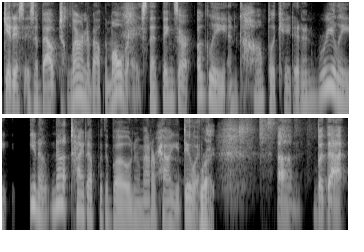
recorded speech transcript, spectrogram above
Gittes is about to learn about the Mulwrays that things are ugly and complicated and really, you know, not tied up with a bow no matter how you do it. Right. Um, but that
